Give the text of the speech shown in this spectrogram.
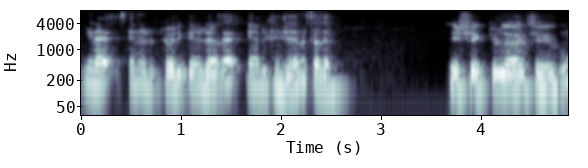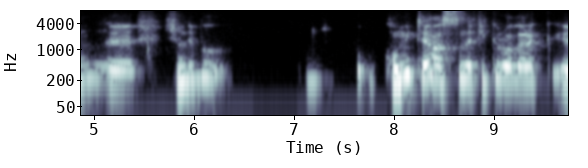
yine senin söylediklerin üzerinde yine düşüncelerimi söylerim. Teşekkürler Ceyhun. Ee, şimdi bu komite aslında fikir olarak e,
